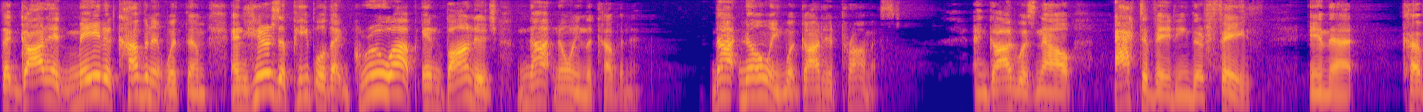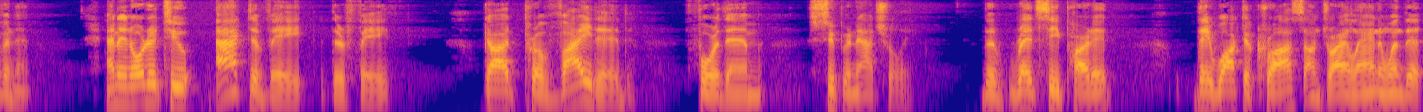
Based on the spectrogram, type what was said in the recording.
that God had made a covenant with them. And here's a people that grew up in bondage, not knowing the covenant, not knowing what God had promised. And God was now activating their faith in that covenant. And in order to activate their faith, God provided for them supernaturally. The Red Sea parted. They walked across on dry land, and when the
